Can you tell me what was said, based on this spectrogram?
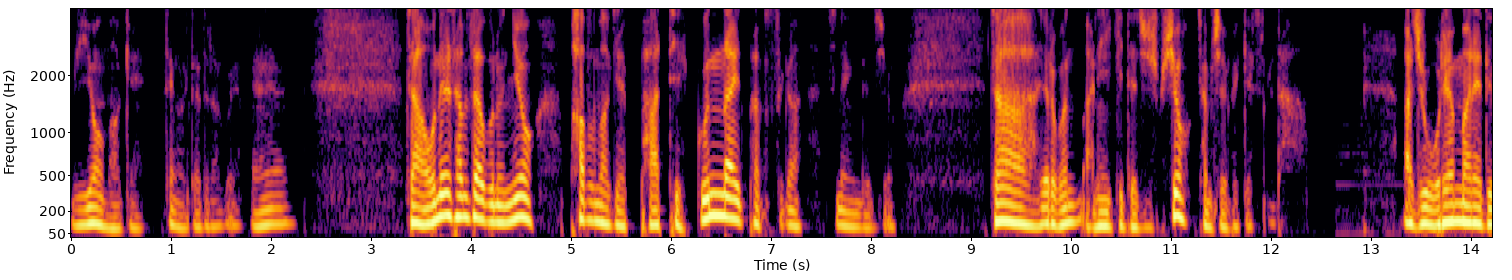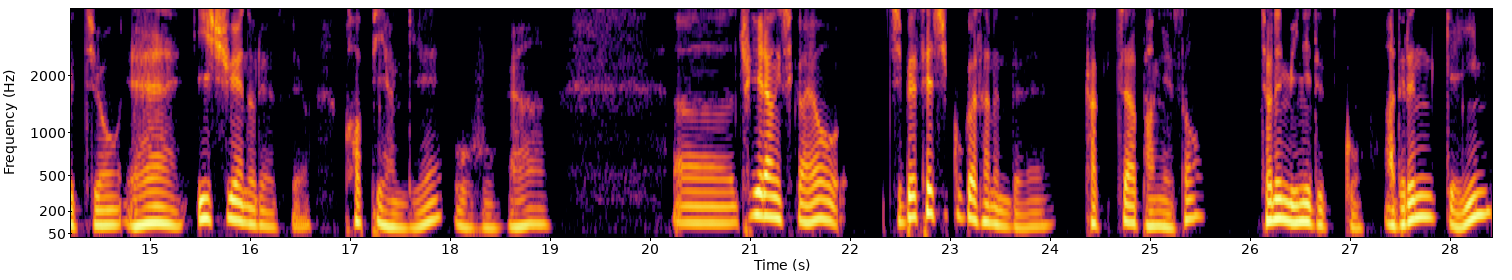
위험하게 생각되더라고요. 예. 자, 오늘 3, 4부는요, 팝음악의 파티, 굿나잇 팝스가 진행되죠. 자, 여러분, 많이 기대해 주십시오. 잠시 후에 뵙겠습니다. 아주 오랜만에 듣죠. 예, 이슈의 노래였어요. 커피 향기의 오후. 아, 어, 최기랑 씨가요, 집에 세 식구가 사는데, 각자 방에서 저는 미니 듣고, 아들은 게임,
